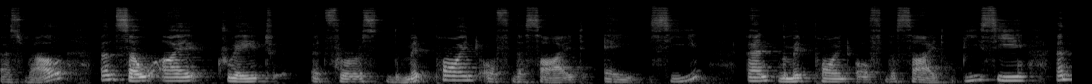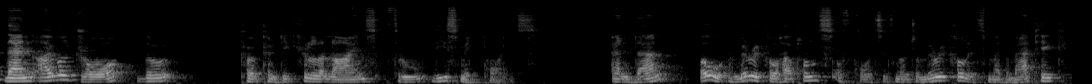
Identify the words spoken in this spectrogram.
as well. And so I create at first the midpoint of the side AC and the midpoint of the side BC and then I will draw the perpendicular lines through these midpoints. And then, oh, a miracle happens. Of course, it's not a miracle, it's mathematic.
